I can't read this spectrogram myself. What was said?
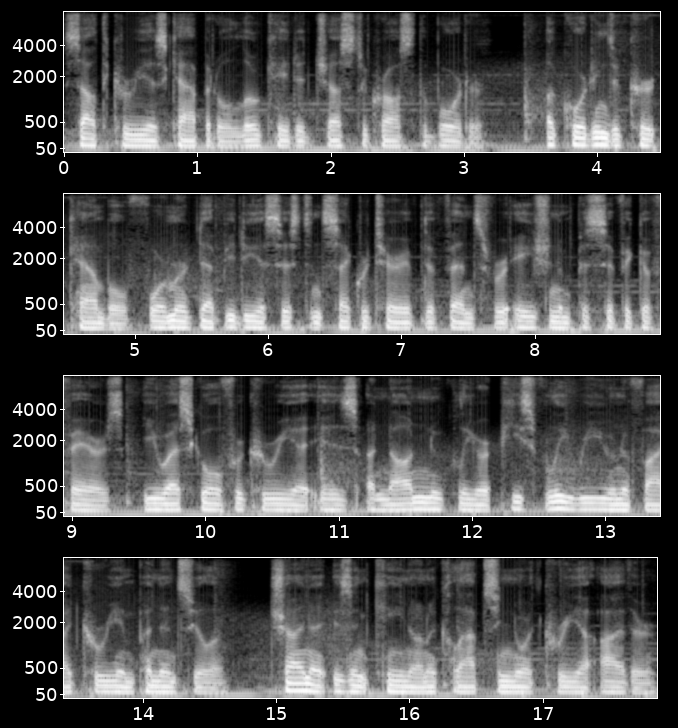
South Korea's capital located just across the border. According to Kurt Campbell, former Deputy Assistant Secretary of Defense for Asian and Pacific Affairs, U.S. goal for Korea is a non nuclear, peacefully reunified Korean peninsula. China isn't keen on a collapsing North Korea either.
